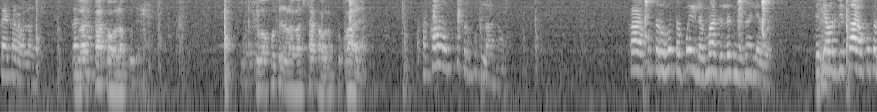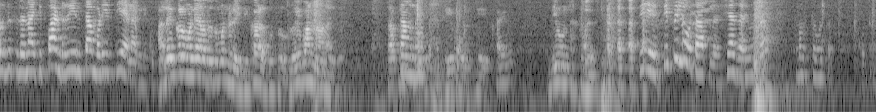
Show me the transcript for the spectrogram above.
काय करावं लागलं? घास कापावा लागतो त्याला. किंवा कुत्र्याला घास टाकावा लागतो काळ्या. आता काळच कुत्र कुठलं काळं कुत्र होतं पहिलं माझं लग्न झाल्यावर. त्याच्यावर जे काळं कुत्र दिसलं नाही ती पांढरी आणि तांबडीच यायला लागली. लय कळवंडी आणत होतं मंडळी ती काळं कुत्र. लय बांधणं आणायचं. चांगलं होतं. हे बोल, हे काय देऊन टाकलं. ते ते पिल्लं होतं आपलं शेजारी होतं. मस्त होतं. कुत्रं.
